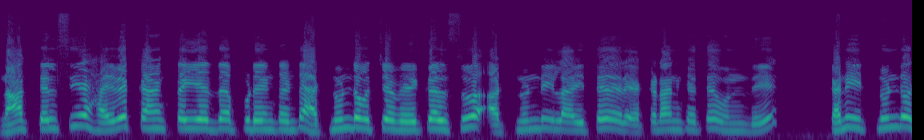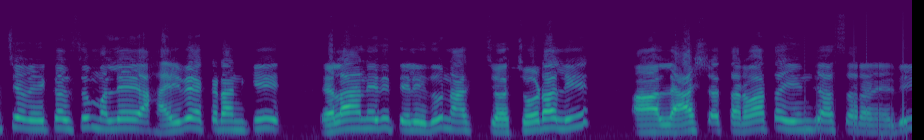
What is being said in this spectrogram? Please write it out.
నాకు తెలిసి హైవే కనెక్ట్ అయ్యేటప్పుడు ఏంటంటే అటు నుండి వచ్చే వెహికల్స్ అటు నుండి ఇలా అయితే ఎక్కడానికైతే ఉంది. కానీ ఇటు నుండి వచ్చే వెహికల్స్ మళ్ళీ హైవే ఎక్కడానికి ఎలా అనేది తెలియదు నాకు చూడాలి. ఆ లాస్ట్ తర్వాత ఏం చేస్తారు అనేది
